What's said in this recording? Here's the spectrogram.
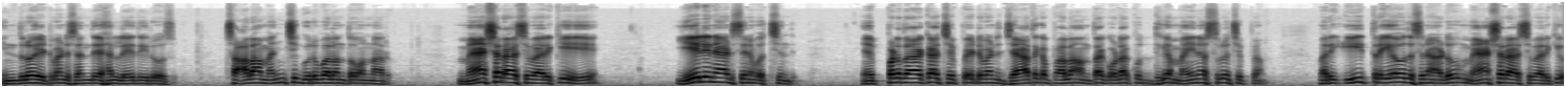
ఇందులో ఎటువంటి సందేహం లేదు ఈరోజు. చాలా మంచి గురుబలంతో ఉన్నారు. మేషరాశి వారికి ఏలినాడి శని వచ్చింది. ఎప్పటిదాకా చెప్పేటువంటి జాతక ఫలం అంతా కూడా కొద్దిగా మైనస్లో చెప్పాం. మరి ఈ త్రయోదశి నాడు మేషరాశి వారికి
